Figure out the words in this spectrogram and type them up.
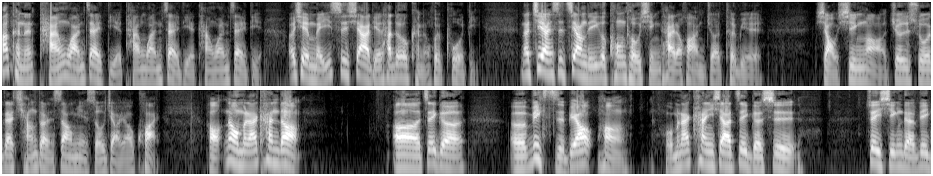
它可能弹完再跌，弹完再跌，弹完再跌，而且每一次下跌它都有可能会破底。那既然是这样的一个空头形态的话，你就要特别小心啊，就是说在长短上面手脚要快。好，那我们来看到，呃，这个呃 VIX 指标哈，我们来看一下这个是最新的 VIX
